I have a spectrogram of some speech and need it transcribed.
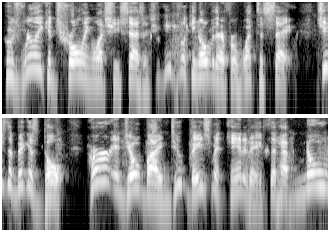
who's really controlling what she says. And she keeps looking over there for what to say. She's the biggest dolt. Her and Joe Biden, two basement candidates that have no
